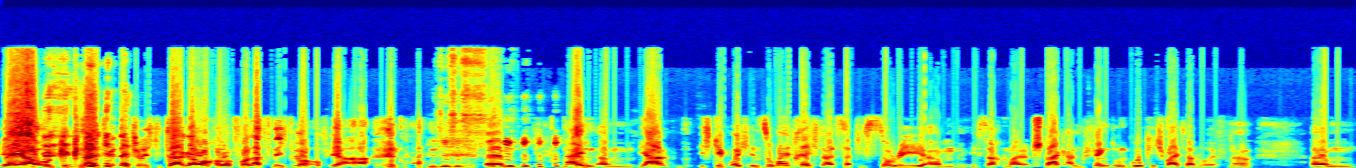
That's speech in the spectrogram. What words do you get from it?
Ja, ja, und geknallt wird natürlich die Tage auch, aber verlass nicht drauf, ja. Nein, ähm, nein ähm, ja, ich gebe euch insoweit recht, als dass die Story, ähm, ich sag mal, stark anfängt und gurkig weiterläuft, ne? Ähm,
